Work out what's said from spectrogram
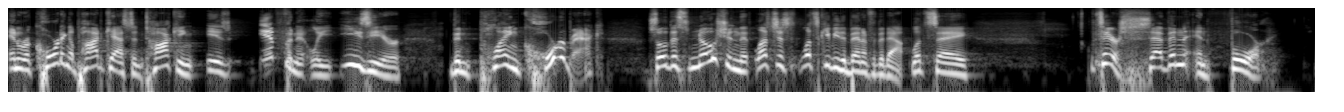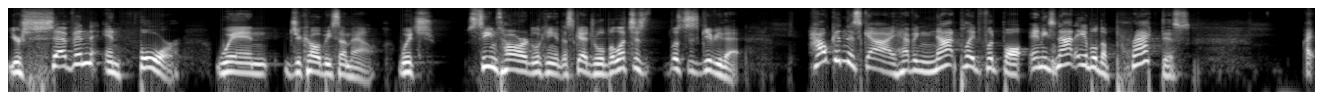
And recording a podcast and talking is infinitely easier than playing quarterback. So this notion that let's just let's give you the benefit of the doubt. Let's say let's say you're seven and four. You're seven and four when Jacoby somehow, which seems hard looking at the schedule, but let's just let's just give you that. How can this guy, having not played football and he's not able to practice, I,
